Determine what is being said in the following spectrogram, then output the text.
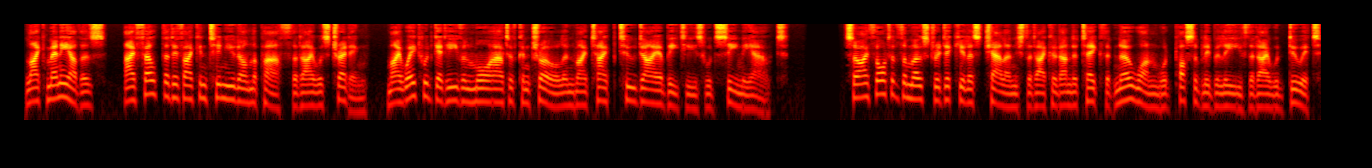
Like many others, I felt that if I continued on the path that I was treading, my weight would get even more out of control and my type 2 diabetes would see me out. So I thought of the most ridiculous challenge that I could undertake that no one would possibly believe that I would do it.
